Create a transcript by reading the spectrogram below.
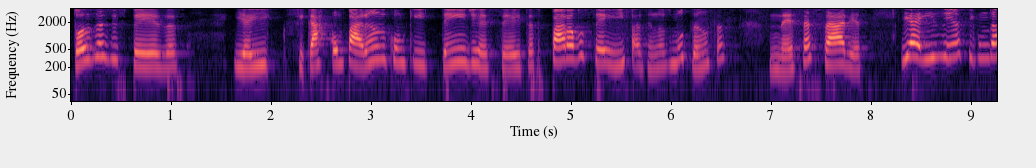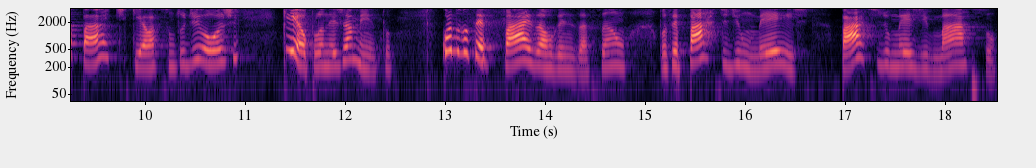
todas as despesas, e aí ficar comparando com o que tem de receitas para você ir fazendo as mudanças necessárias. E aí vem a segunda parte, que é o assunto de hoje, que é o planejamento. Quando você faz a organização, você parte de um mês, parte do mês de março,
